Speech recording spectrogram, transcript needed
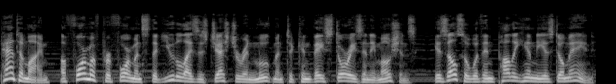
Pantomime, a form of performance that utilizes gesture and movement to convey stories and emotions, is also within Polyhymnia's domain.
